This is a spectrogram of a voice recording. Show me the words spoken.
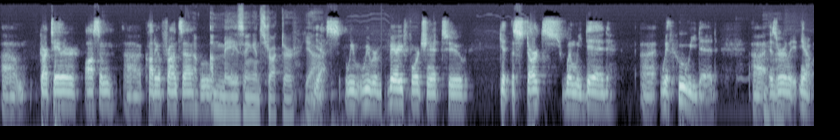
Um, Garth Taylor, awesome. Uh, Claudio França, who, amazing instructor. Yeah. Yes, we we were very fortunate to get the starts when we did uh, with who we did uh, mm-hmm. as early. You know,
